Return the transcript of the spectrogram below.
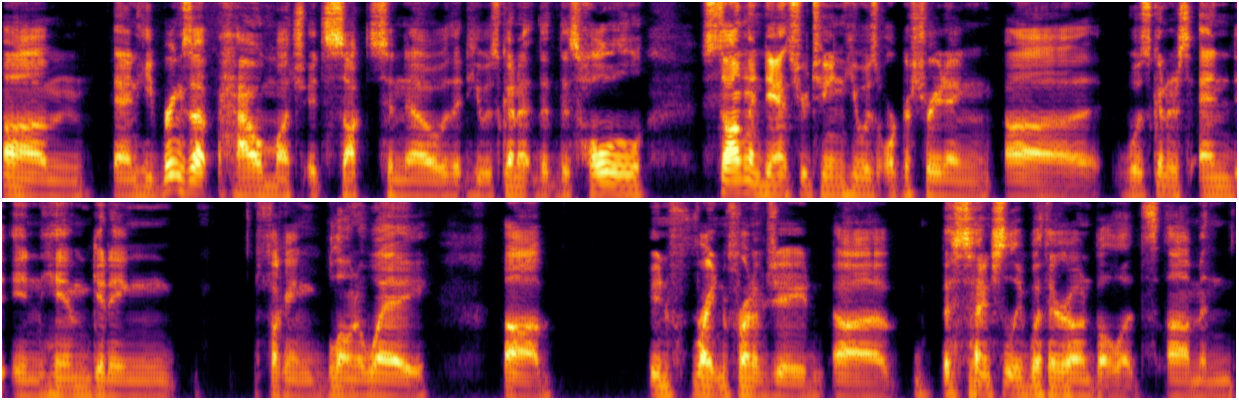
Um, and he brings up how much it sucked to know that he was gonna, that this whole song and dance routine he was orchestrating, uh, was gonna just end in him getting fucking blown away uh in right in front of Jade uh essentially with her own bullets. Um and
